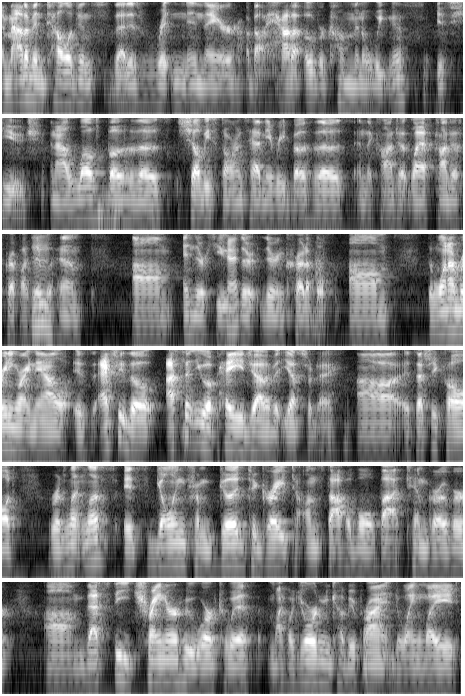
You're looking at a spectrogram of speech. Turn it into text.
amount of intelligence that is written in there about how to overcome mental weakness is huge. And I love both of those. Shelby Starnes had me read both of those in the contest last contest prep I did mm. with him. Um, and they're huge. Okay. They're they're incredible. Um, the one I'm reading right now is actually the I sent you a page out of it yesterday. Uh, it's actually called Relentless. It's going from good to great to unstoppable by Tim Grover. Um, that's the trainer who worked with Michael Jordan, Kobe Bryant, Dwyane Wade.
